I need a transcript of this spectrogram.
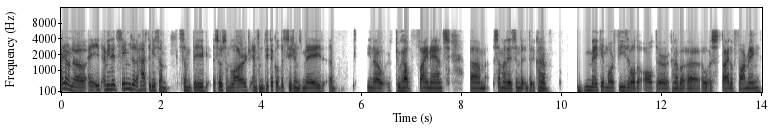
I don't know. It, I mean, it seems that there has to be some some big, so some large and some difficult decisions made, uh, you know, to help finance um, some of this and to, to, kind of make it more feasible to alter kind of a, a, a style of farming.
